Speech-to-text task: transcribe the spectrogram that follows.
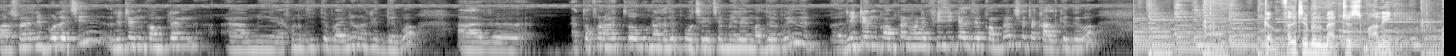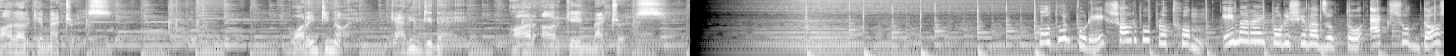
পার্সোনালি বলেছি রিটার্ন কমপ্লেন আমি এখনও দিতে পারিনি ওনাকে দেব। আর এতক্ষণ হয়তো ওনার কাছে পৌঁছে গেছে মেলের মাধ্যমে রিটার্ন কমপ্লেন মানে ফিজিক্যাল যে কমপ্লেন সেটা কালকে দেবো। কমফর্টেবল ম্যাট্রেস মানেই R R K mattress warranty নয় গ্যারেন্টি দেয়। আর আর কে ম্যাট্রেস কতুলপুরে সর্বপ্রথম এমআরআই পরিষেবা যুক্ত একশো দশ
